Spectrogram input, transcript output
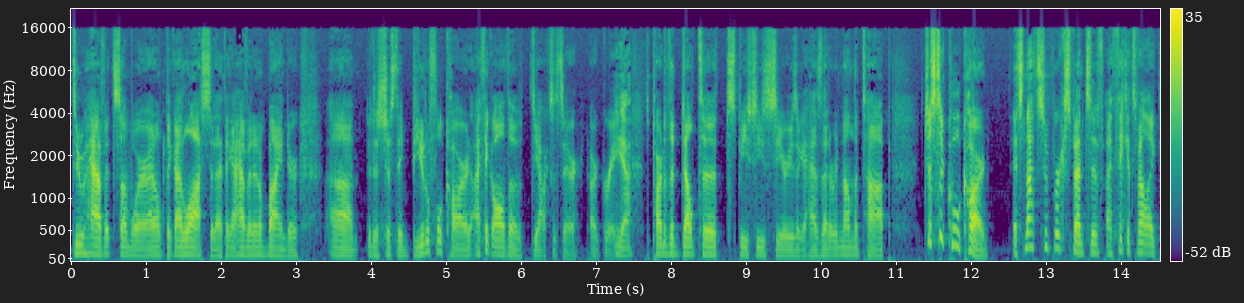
do have it somewhere. I don't think I lost it. I think I have it in a binder. Um, it is just a beautiful card. I think all the Deoxys there are great. Yeah. it's part of the Delta species series. Like it has that written on the top. Just a cool card. It's not super expensive. I think it's about like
